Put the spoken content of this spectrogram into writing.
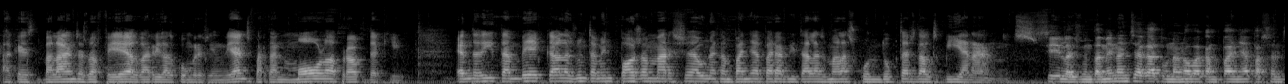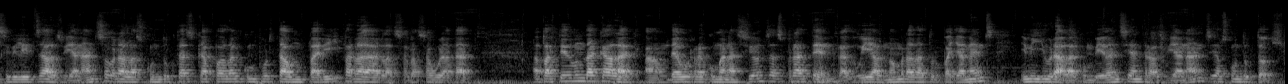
aquest balanç es va fer al barri del Congrés Indians, per tant molt a prop d'aquí. Hem de dir també que l'Ajuntament posa en marxa una campanya per evitar les males conductes dels vianants. Sí, l'Ajuntament ha engegat una nova campanya per sensibilitzar els vianants sobre les conductes que poden comportar un perill per a la seva seguretat. A partir d'un decàleg amb 10 recomanacions es pretén reduir el nombre d'atropellaments i millorar la convivència entre els vianants i els conductors.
